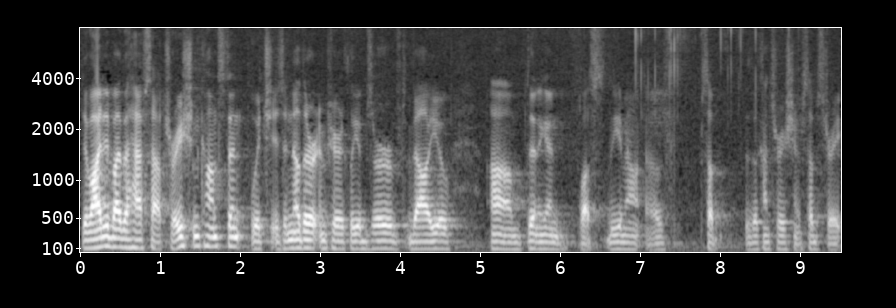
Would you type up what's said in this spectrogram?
divided by the half saturation constant, which is another empirically observed value, um, then again, plus the amount of sub, the concentration of substrate.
